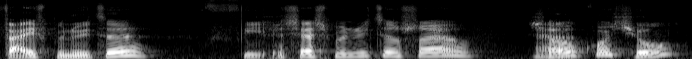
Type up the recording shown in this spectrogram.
Vijf minuten? Vier, zes minuten of zo? Ja. Zo kort, joh.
